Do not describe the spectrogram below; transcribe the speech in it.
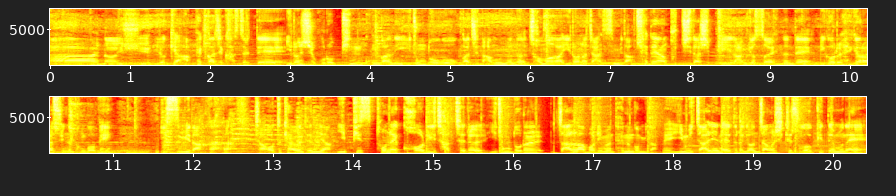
아 나이씨. 이렇게 앞에까지 갔을 때 이런 식으로 빈 공간이 이 정도까지 남으면은 점화가 일어나지 않습니다. 최대한 붙이다시피 남겼어야 했는데 이거를 해결할 수 있는 방법이 있습니다. 자, 어떻게 하면 되느냐? 이 피스톤의 거리 자체를 이 정도를 잘라버리면 되는 겁니다. 네, 이미 잘린 애들은 연장을 시킬 수가 없기 때문에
